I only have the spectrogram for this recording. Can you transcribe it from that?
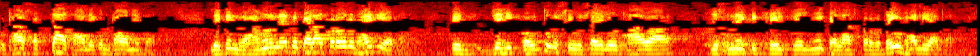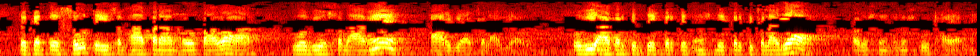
उठा सकता था, लेकिन उठा नहीं था। लेकिन रावण ने तो कैलाश पर्वत उठा दिया था कि यही कौतुक शिव शैल उठावा जिसने की खेल खेल में कैलाश पर्वत ही उठा लिया था। तो कहते सोते सभा पराभव पावा, वो भी उस सभा में हार गया, चला गया। वो भी आकर के देख करके, धनुष देख करके चला गया, और उसने धनुष को उठाया नहीं।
